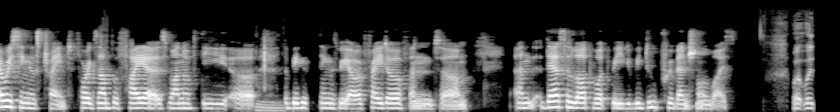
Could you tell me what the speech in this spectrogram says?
everything is trained. For example, fire is one of the uh, mm. the biggest things we are afraid of, and um, and there's a lot what we we do preventional wise. Well,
